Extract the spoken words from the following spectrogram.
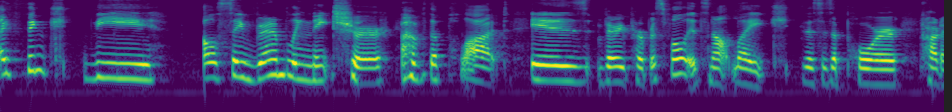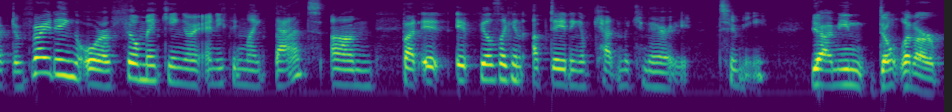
I think the, I'll say, rambling nature of the plot is very purposeful. It's not like this is a poor product of writing or filmmaking or anything like that. Um, but it, it feels like an updating of Cat and the Canary to me. Yeah, I mean, don't let our,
